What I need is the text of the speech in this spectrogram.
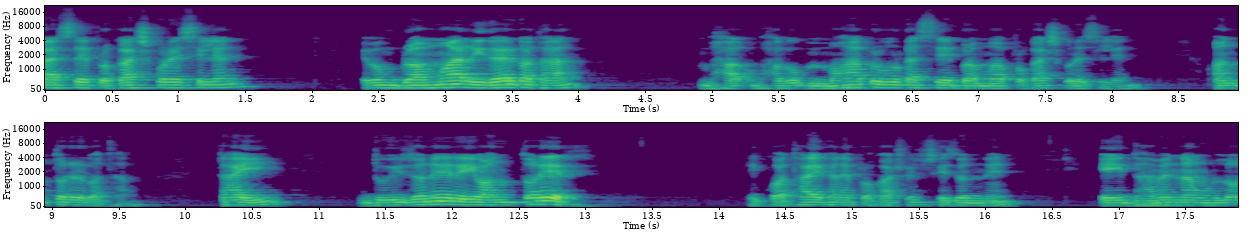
কাছে প্রকাশ করেছিলেন এবং ব্রহ্মার হৃদয়ের কথা ভাগ- মহাপ্রভুর কাছে ব্রহ্মা প্রকাশ করেছিলেন, অন্তরের কথা। তাই দুইজনের এই অন্তরের এই কথা এখানে প্রকাশ হয়েছে সেই জন্যে এই ধামের নাম হলো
